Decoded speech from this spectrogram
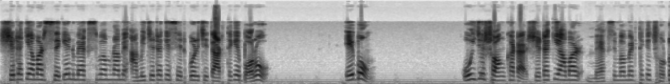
সেটা কি আমার সেকেন্ড ম্যাক্সিমাম নামে আমি যেটাকে সেট করেছি তার থেকে বড়। এবং ওই যে সংখ্যাটা, সেটা কি আমার ম্যাক্সিমামের থেকে ছোট?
